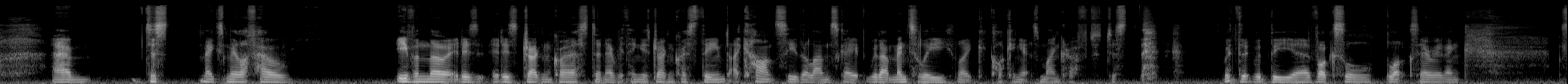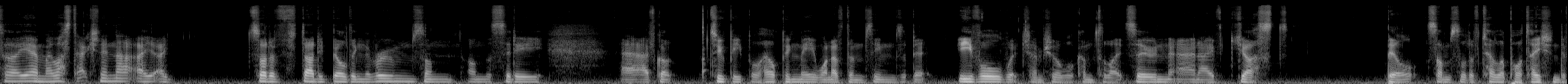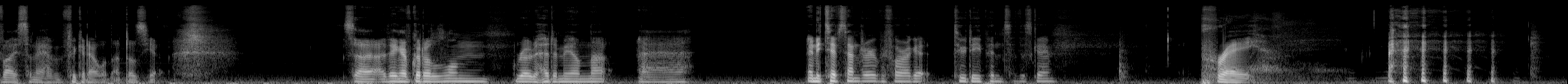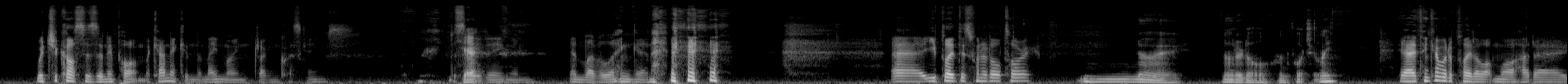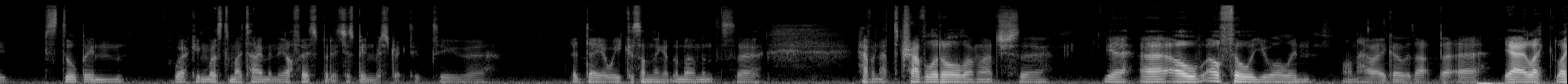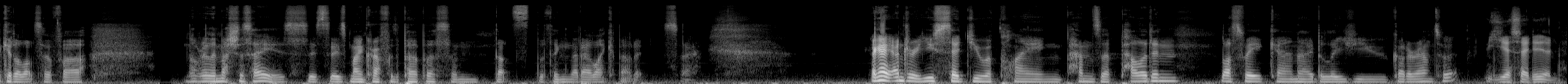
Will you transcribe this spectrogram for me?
Um, just makes me laugh how even though it is it is Dragon Quest and everything is Dragon Quest themed, I can't see the landscape without mentally like clocking it as Minecraft, just with the with the uh, voxel blocks, everything. So yeah, my last action in that, I, I sort of started building the rooms on on the city. Uh, I've got two people helping me. One of them seems a bit evil, which I'm sure will come to light soon. And I've just built some sort of teleportation device, and I haven't figured out what that does yet. So I think I've got a long road ahead of me on that. Uh, any tips, Andrew, before I get too deep into this game? Pray. Which, of course, is an important mechanic in the mainline Dragon Quest games. For Yeah. saving and, and leveling. And uh, you played this one at all, Tori? No, not at all, unfortunately. Yeah, I think I would have played a lot more had I still been working most of my time in the office, but it's just been restricted to uh, a day a week or something at the moment. So haven't had to travel at all that much. So yeah, uh, I'll I'll fill you all in on how I go with that. But uh, yeah, I like like it a lot so far. Not really much to say. It's, it's it's Minecraft with a purpose, and that's the thing that I like about it. So. Okay, Andrew, you said you were playing Panzer Paladin last week, and I believe you got around to it. Yes, I did.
